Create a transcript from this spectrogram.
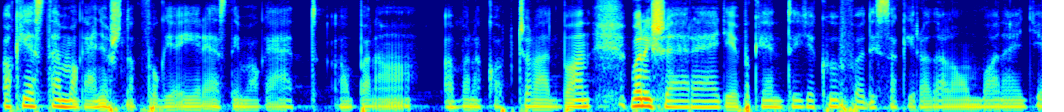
aki aztán magányosnak fogja érezni magát abban a, abban a kapcsolatban. Van is erre egyébként így a külföldi szakirodalomban egy,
